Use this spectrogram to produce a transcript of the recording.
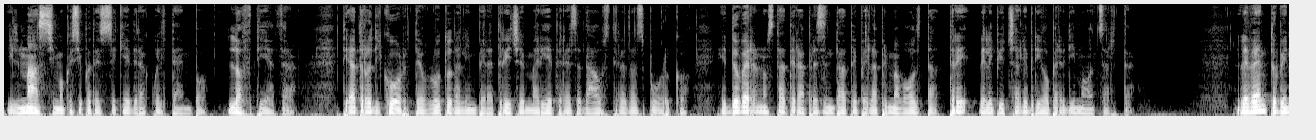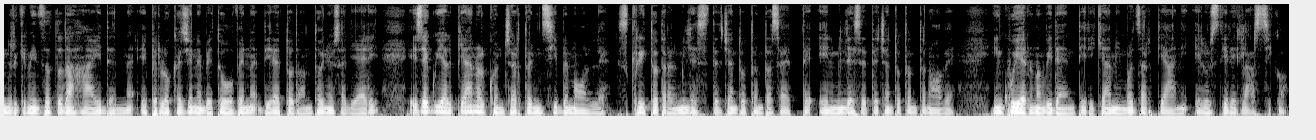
il massimo che si potesse chiedere a quel tempo, Love Theatre, teatro di corte voluto dall'imperatrice Maria Teresa d'Austria d'Asburgo e dove erano state rappresentate per la prima volta tre delle più celebri opere di Mozart. L'evento venne organizzato da Haydn e per l'occasione Beethoven, diretto da Antonio Salieri, eseguì al piano il concerto in Si bemolle, scritto tra il 1787 e il 1789, in cui erano evidenti i richiami mozartiani e lo stile classico.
